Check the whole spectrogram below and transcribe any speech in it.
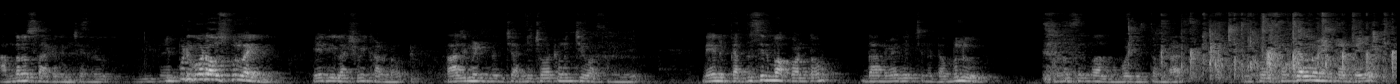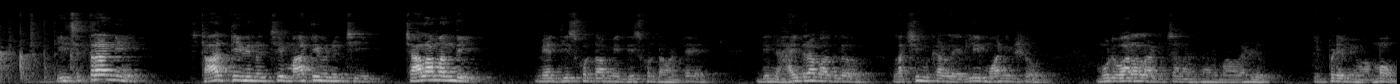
అందరూ సహకరించారు. ఇప్పుడు కూడా హౌస్ఫుల్ అయింది. ఏది లక్ష్మీ కళలో రాజమండ్రి నుంచి అన్ని చోట్ల నుంచి వస్తుంది. నేను పెద్ద సినిమా కొనటం దాని మీద వచ్చిన డబ్బులు చిన్న సినిమాలకు ఉపయోగిస్తుంటా ఇంకో సంచలనం ఏంటంటే ఈ చిత్రాన్ని స్టార్ టీవీ నుంచి మా టీవీ నుంచి చాలా మంది మేము తీసుకుంటాం మేము తీసుకుంటాం అంటే దీన్ని హైదరాబాద్లో లక్ష్మీ కళ్ళ ఎర్లీ మార్నింగ్ షో మూడు వారాలు ఆడించాలంటున్నారు మా వాళ్ళు. ఇప్పుడే మేము అమ్మం.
